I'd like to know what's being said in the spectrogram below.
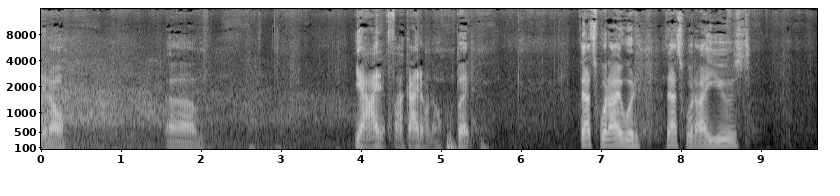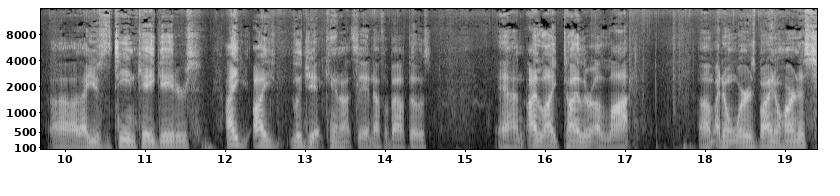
You know, um, yeah, I fuck, I don't know, but that's what I would. That's what I used. Uh, I used the T and K Gators. I I legit cannot say enough about those, and I like Tyler a lot. Um, I don't wear his bino harness,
